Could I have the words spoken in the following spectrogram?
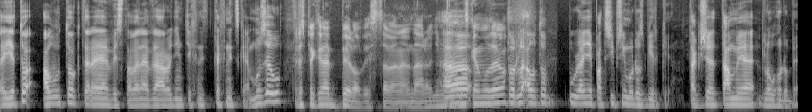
Je to auto, které je vystavené v Národním techni- technickém muzeu. Respektive bylo vystavené v Národním technickém muzeu. Tohle auto údajně patří přímo do sbírky, takže tam je dlouhodobě.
